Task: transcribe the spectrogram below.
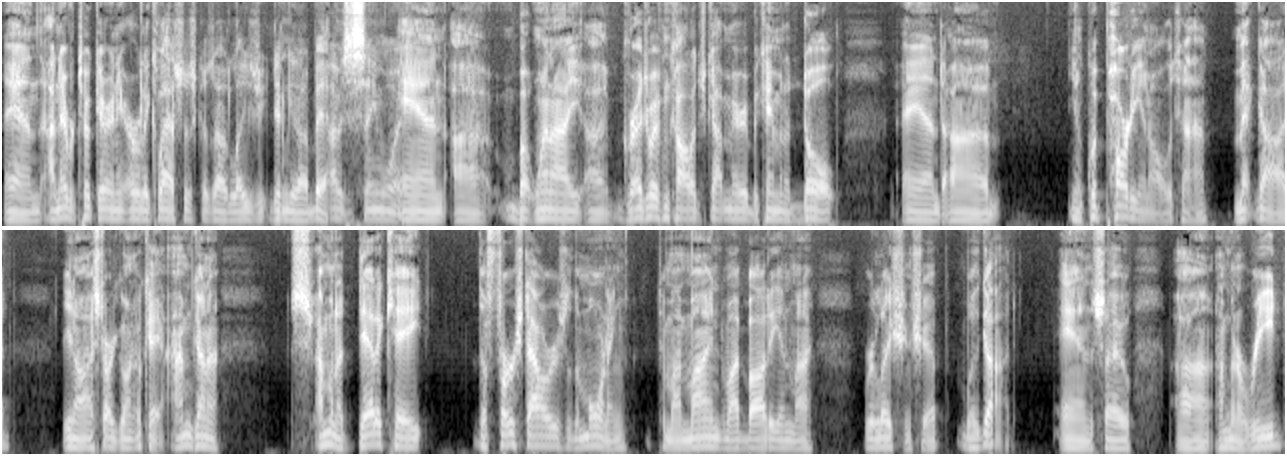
and I never took any early classes because I was lazy, didn't get out of bed. I was the same way. And uh, but when I uh, graduated from college, got married, became an adult, and uh, you know, quit partying all the time, met God. You know, I started going, okay, I'm gonna, I'm gonna dedicate the first hours of the morning to my mind, my body, and my relationship with God. And so uh, I'm going to read.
